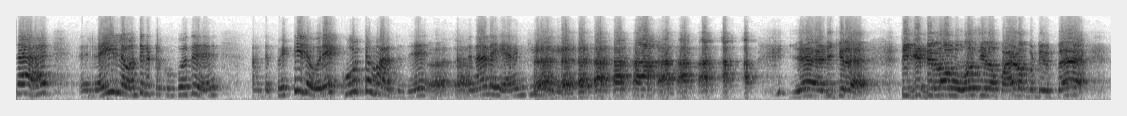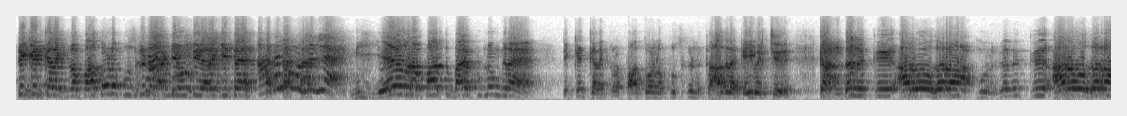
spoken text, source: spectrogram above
சார் ரயில்ல வந்துகிட்டு இருக்கும்போது அந்த பெட்டியில ஒரே கூட்டமா இருந்தது. அதனால இறங்கி ஏன் அடிக்கிற? டிக்கெட் இல்லாம ஓசியில பயணம் பண்ணிருப்பேன் டிக்கெட் கலெக்டரை பார்த்தோட புசுக்கிட்டு வண்டி விட்டு இறங்கிட்டேன். நீ ஏன் அவரை பார்த்து பயப்படணுங்கிற? டிக்கெட் கலெக்டரை பார்த்தோன்னு புசுக்குன்னு காதுல கை வச்சு கந்தனுக்கு அரோகரா முருகனுக்கு அரோகரா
